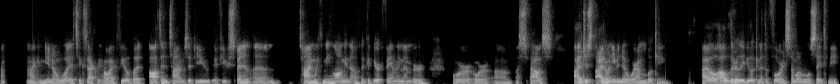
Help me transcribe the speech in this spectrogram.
I'm like, you know what? It's exactly how I feel. But oftentimes, if you if you spend um, time with me long enough, like if you're a family member or or um, a spouse, I just I don't even know where I'm looking. I'll I'll literally be looking at the floor, and someone will say to me,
